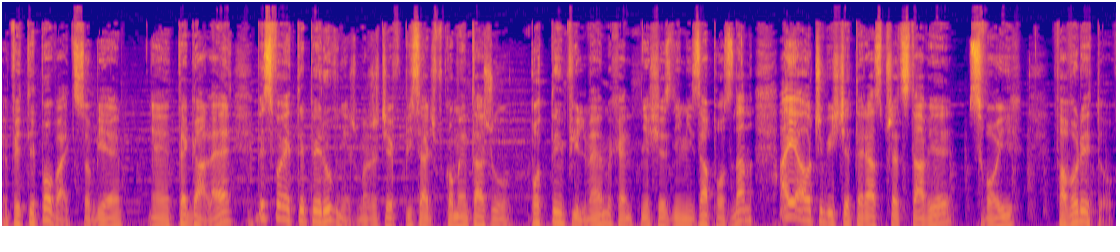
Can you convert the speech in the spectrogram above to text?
wytypować sobie e, te gale. Wy swoje typy również możecie wpisać w komentarzu pod tym filmem, chętnie się z nimi zapoznam, a ja oczywiście teraz przedstawię swoich faworytów.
